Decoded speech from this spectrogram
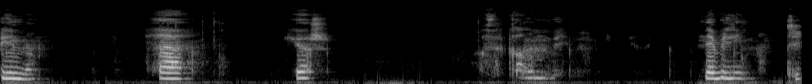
Bilmem. He. Yer. Afrikalı mı bilmiyorum. Ne bileyim ben.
